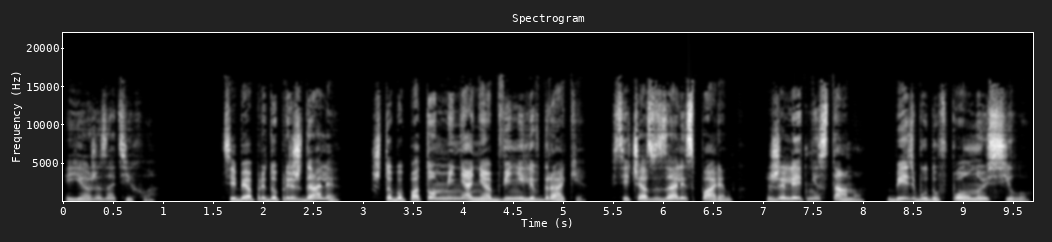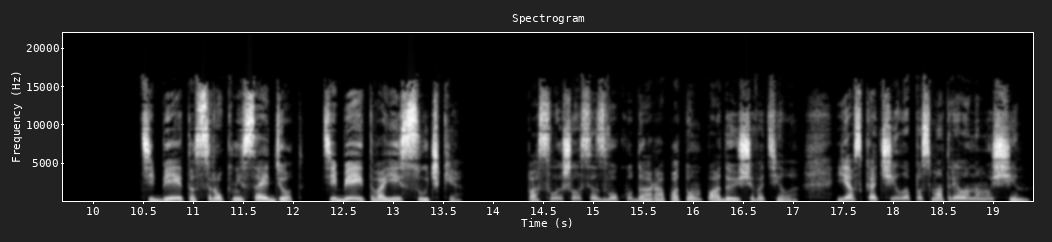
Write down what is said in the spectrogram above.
Я же затихла. «Тебя предупреждали?» Чтобы потом меня не обвинили в драке. Сейчас в зале спарринг. Жалеть не стану. Бить буду в полную силу. Тебе это с рук не сойдет. Тебе и твоей сучке. Послышался звук удара, а потом падающего тела. Я вскочила, посмотрела на мужчин.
